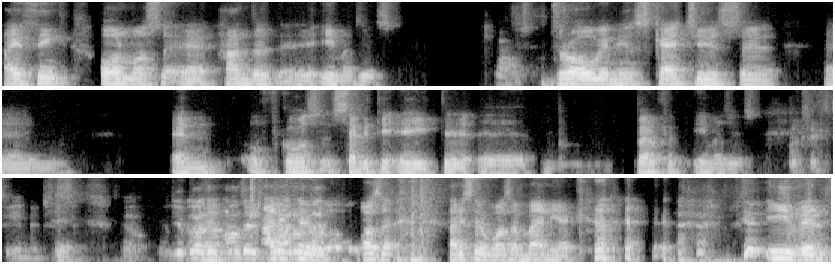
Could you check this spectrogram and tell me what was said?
I think, almost a hundred uh, images, Wow. drawing in sketches, uh, um, and of course, 78 uh, uh, perfect images. Perfect images. Yeah. You got And another Aleister was a Aleister was a maniac, even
